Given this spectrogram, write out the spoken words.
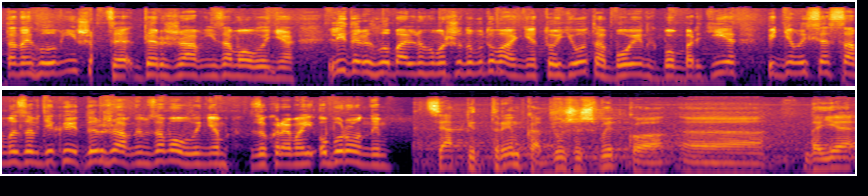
Та найголовніше це державні замовлення. Лідери глобального машинобудування Toyota, Boeing, Bombardier піднялися саме завдяки державним замовленням, зокрема й оборонним. Ця підтримка дуже швидко е, дає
